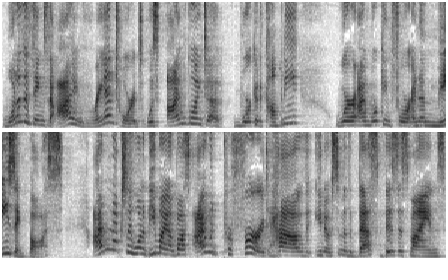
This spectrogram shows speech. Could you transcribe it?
One of the things that I ran towards was I'm going to work at a company where I'm working for an amazing boss. I don't actually want to be my own boss. I would prefer to have, you know, some of the best business minds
